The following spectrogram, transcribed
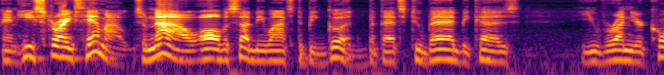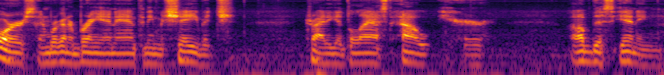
and he strikes him out. So now, all of a sudden, he wants to be good, but that's too bad because you've run your course, and we're going to bring in Anthony Misiewicz, try to get the last out here of this inning.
